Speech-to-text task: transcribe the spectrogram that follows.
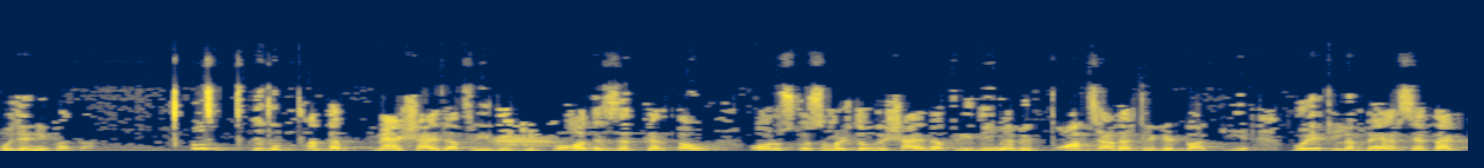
मुझे नहीं पता। और देखो मतलब मैं शाहिद अफरीदी की बहुत इज़्ज़त करता हूँ और उसको समझता हूँ कि शाहिद अफरीदी में अभी बहुत ज़्यादा क्रिकेट बाकी है। वो एक लंबे अरसे तक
